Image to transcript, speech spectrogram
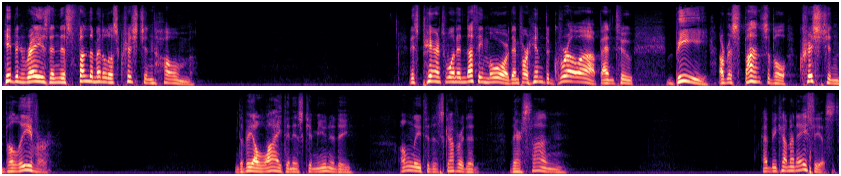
He'd been raised in this fundamentalist Christian home. His parents wanted nothing more than for him to grow up and to be a responsible Christian believer to be a light in his community, only to discover that their son had become an atheist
